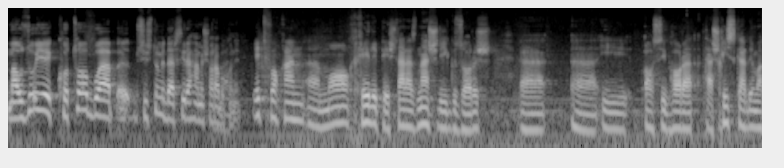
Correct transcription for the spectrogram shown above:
موضوع کتاب و سیستم درسی را هم اشاره بکنید. اتفاقا ما خیلی پیشتر از نشری گزارش ای آسیب ها را تشخیص کردیم و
